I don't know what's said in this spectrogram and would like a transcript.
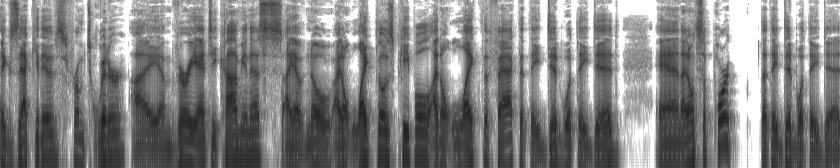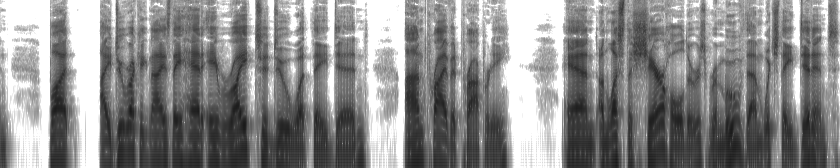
executives from Twitter. I am very anti communists. I have no, I don't like those people. I don't like the fact that they did what they did. And I don't support that they did what they did, but I do recognize they had a right to do what they did on private property. And unless the shareholders removed them, which they didn't,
